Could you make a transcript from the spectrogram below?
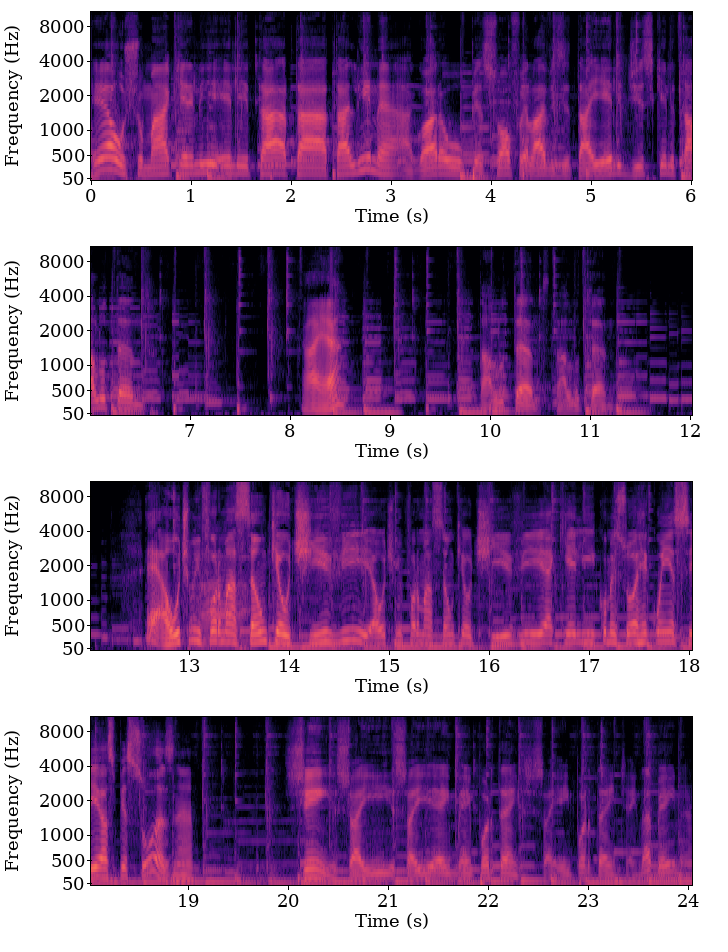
É, o Schumacher, ele, ele tá, tá, tá ali, né? Agora o pessoal foi lá visitar ele e disse que ele tá lutando. Ah, é? Tá lutando, tá lutando. É, a última informação que eu tive, a última informação que eu tive é que ele começou a reconhecer as pessoas, né? Sim, isso aí, isso aí é, é importante. Isso aí é importante, ainda bem, né?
